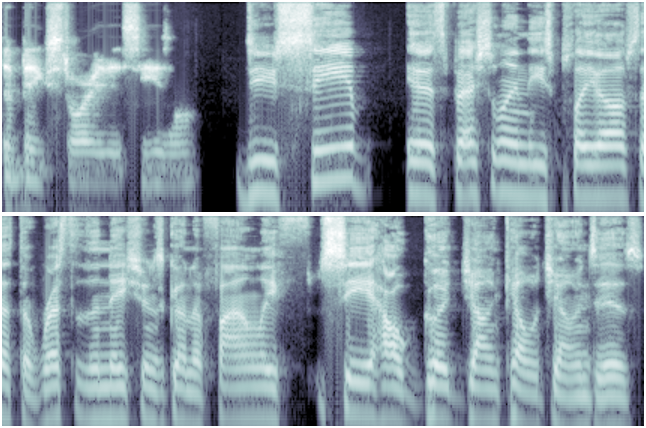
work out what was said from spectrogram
the big story this season. Do you see, especially in these playoffs, that the rest of the nation is going to finally see how good Jonquel Jones is?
